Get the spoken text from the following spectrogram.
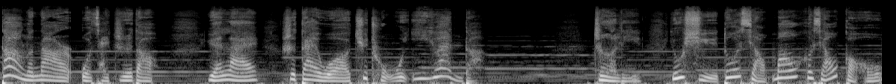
到了那儿，我才知道，原来是带我去宠物医院的。这里有许多小猫和小狗，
